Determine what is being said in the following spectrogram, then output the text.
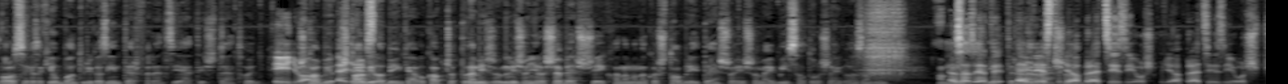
valószínűleg ezek jobban tűrik az interferenciát is, tehát hogy Így van, stabil, stabilabb inkább a kapcsolat. Nem is, nem is annyira sebesség, hanem annak a stabilitása és a megbízhatósága az, ami Ez ezért egyrészt ugye a precíziós, ugye a precíziós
